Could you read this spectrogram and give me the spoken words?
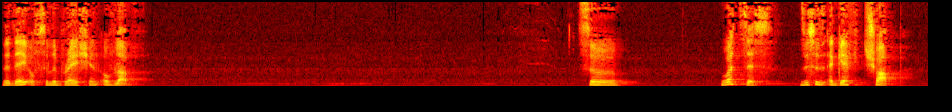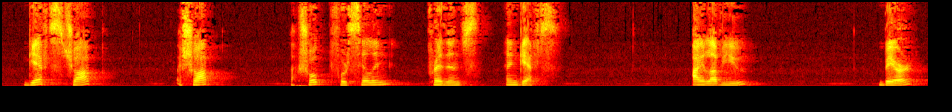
the day of celebration of love. So, what's this? This is a gift shop. Gifts shop, a shop, a shop for selling presents and gifts. I love you. Bear,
